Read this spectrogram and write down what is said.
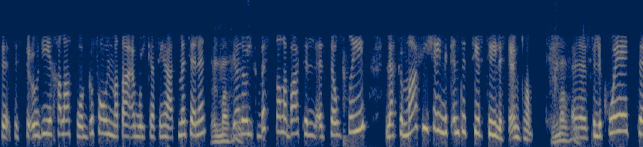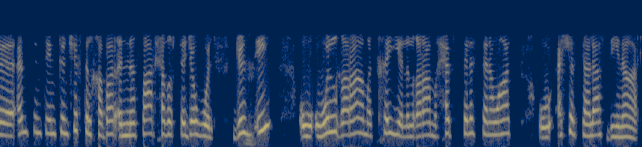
في السعودية خلاص وقفوا المطاعم والكافيهات. مثلا قالوا المفروض لك بس طلبات ال- التوصيل لكن ما في شيء إنك أنت تصير تيلس عندهم. آه، المفروض في الكويت آه، امس أنت يمكن شفت الخبر انه صار حظر تجول جزئي والغرامة تخيل الغرامة حبس ثلاث سنوات و10000 دينار.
